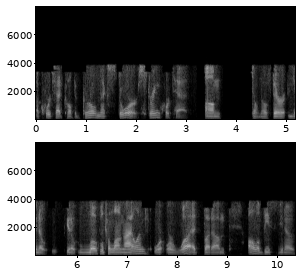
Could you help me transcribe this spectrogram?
a quartet called the Girl Next Door String Quartet. Um, don't know if they're, you know, you know, local to Long Island or or what, but um, all of these, you know,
